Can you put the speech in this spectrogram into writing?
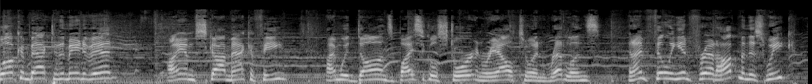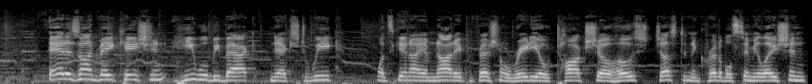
welcome back to the main event. I am Scott McAfee. I'm with Don's Bicycle Store in Rialto and Redlands, and I'm filling in for Ed Hoffman this week. Ed is on vacation. He will be back next week. Once again, I am not a professional radio talk show host, just an incredible simulation.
